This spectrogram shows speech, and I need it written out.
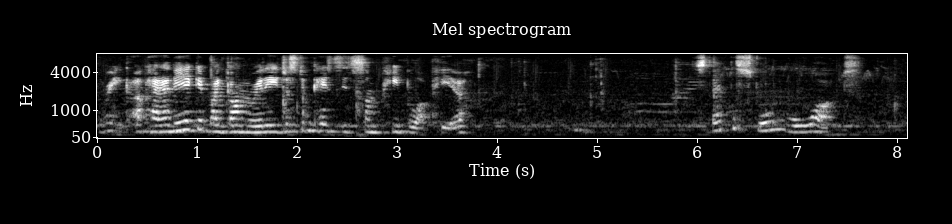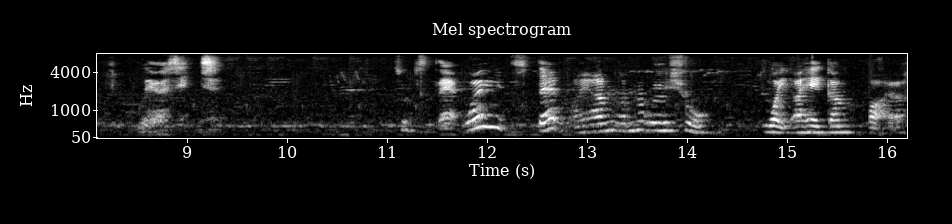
freak? Okay, I need to get my gun ready just in case there's some people up here. Is that the storm or what? Where is it? So it's that way? It's that way? I'm, I'm not really sure. Wait, I hear gunfire.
